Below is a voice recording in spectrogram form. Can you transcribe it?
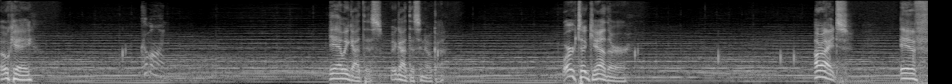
Okay. Yeah, we got this. We got this, Hinoka. Work together. Alright. If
